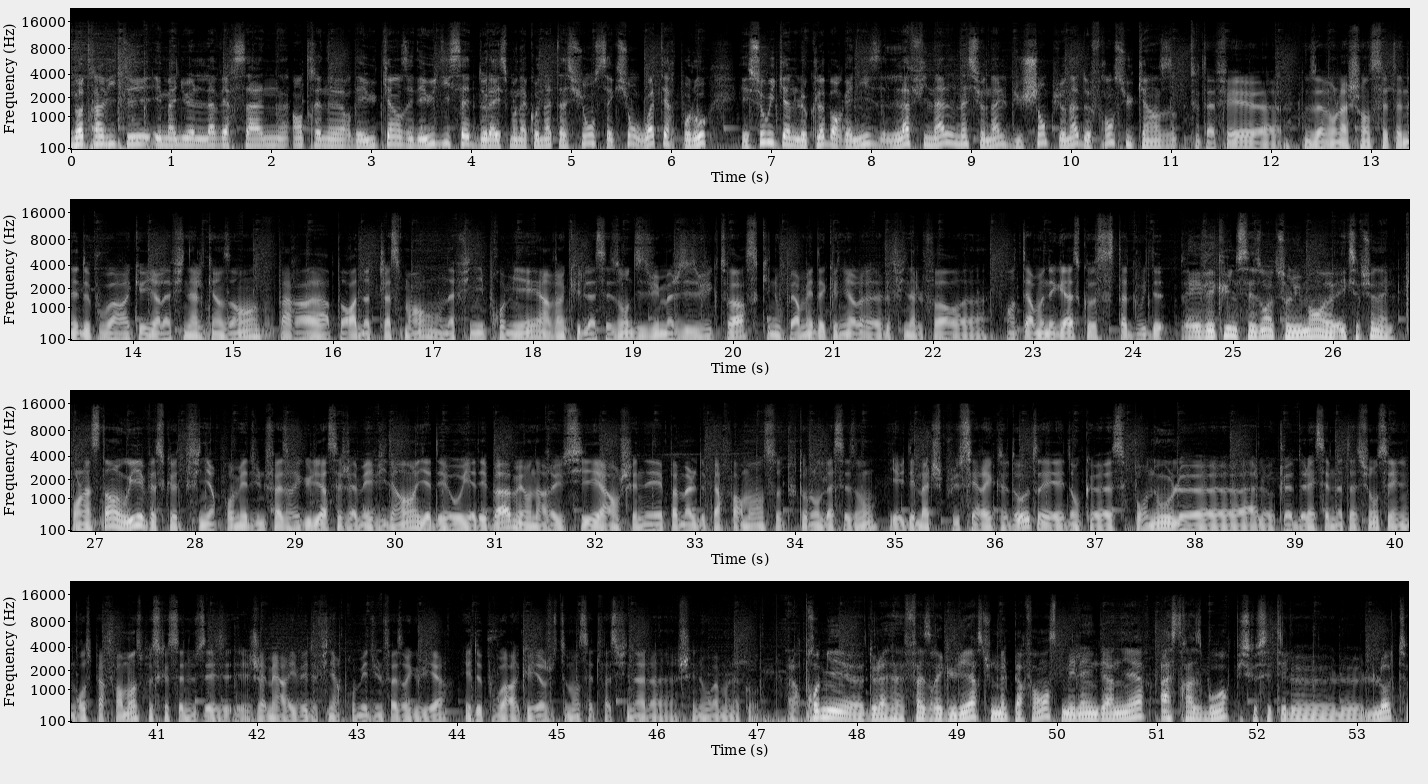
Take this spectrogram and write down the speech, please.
Notre invité Emmanuel Laversane, entraîneur des U15 et des U17 de l'AS Monaco Natation, section waterpolo. Et ce week-end, le club organise la finale nationale du championnat de France U15. Tout à fait. Euh, nous avons la chance cette année de pouvoir accueillir la finale 15 ans par rapport à notre classement. On a fini premier, invaincu de la saison, 18 matchs, 18 victoires, ce qui nous permet d'accueillir le, final fort euh, en terre monégasque au stade Louis II. Vous avez vécu une saison absolument euh, exceptionnelle. Pour l'instant, oui, parce que finir premier d'une phase régulière, c'est jamais évident il y a des hauts, il y a des bas, mais on a réussi à enchaîner pas mal de performances tout au long de la saison. Il y a eu des matchs plus serrés que d'autres, et donc euh, pour nous, le, le club de l'ASM Natation, c'est une grosse performance parce que ça nous est jamais arrivé de finir premier d'une phase régulière et de pouvoir accueillir justement cette phase finale euh, chez nous à Monaco. Alors premier euh, de la phase régulière, c'est une belle performance, mais l'année dernière à Strasbourg, puisque c'était le, le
